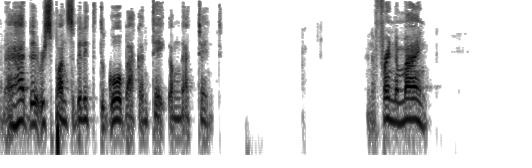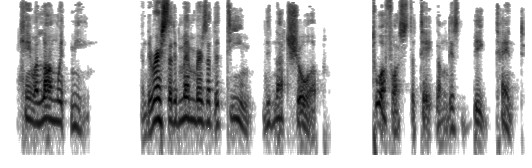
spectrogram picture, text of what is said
And I had the responsibility to go back and take down that tent. And a friend of mine came along with me. And the rest of the members of the team did not show up. Two of us to take down this big tent.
